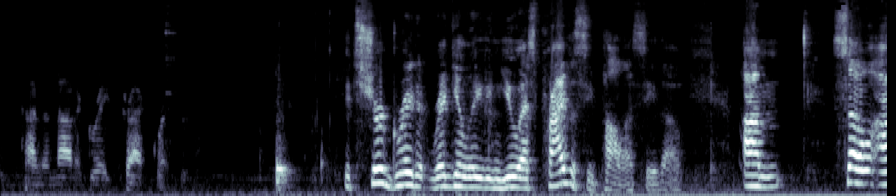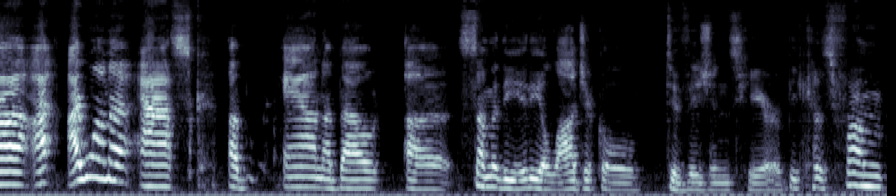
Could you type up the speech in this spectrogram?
It's kind of not a great track record. It's sure great at regulating U.S. privacy policy, though. Um, so uh, I I want to ask uh, Anne about uh, some of the ideological divisions here because from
